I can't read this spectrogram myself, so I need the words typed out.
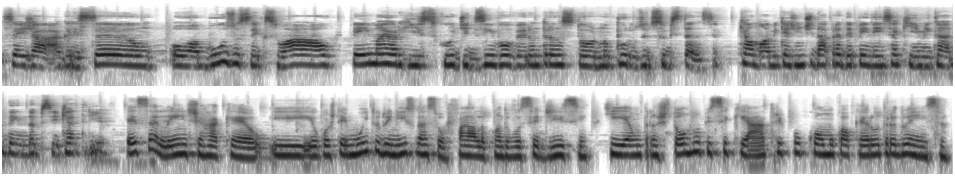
seja agressão ou abuso sexual, têm maior risco de desenvolver um transtorno por uso de substância, que é o nome que a gente dá para dependência química dentro da psiquiatria. Excelente, Raquel. E eu gostei muito do início da sua fala, quando você disse que é um transtorno psiquiátrico como qualquer outra doença.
